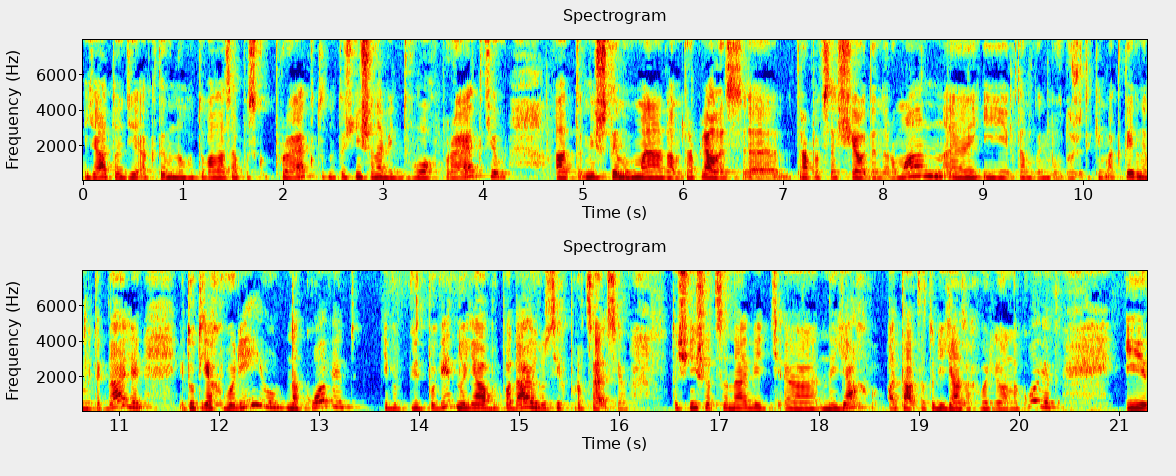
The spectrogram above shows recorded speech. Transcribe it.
я тоді активно готувала запуск проекту, ну точніше, навіть двох проєктів. Між тим в мене там траплялись, трапився ще один роман, і там він був дуже таким активним і так далі. І тут я хворію на ковід, і відповідно я випадаю з усіх процесів. Точніше, це навіть е, не я, а та це тоді я захворіла на ковід. І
